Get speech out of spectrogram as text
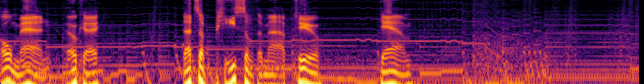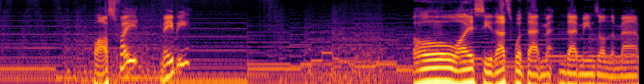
Oh man. Okay. That's a piece of the map too. Damn. Boss fight? Maybe? Oh, I see. That's what that that means on the map.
